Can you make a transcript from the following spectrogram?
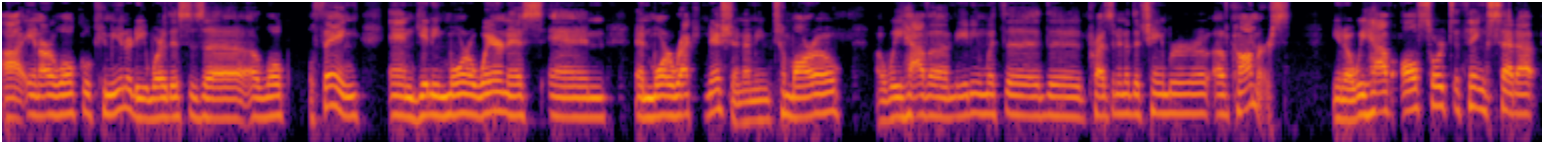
uh, in our local community where this is a, a local thing and getting more awareness and and more recognition. I mean, tomorrow uh, we have a meeting with the the president of the Chamber of Commerce. You know, we have all sorts of things set up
